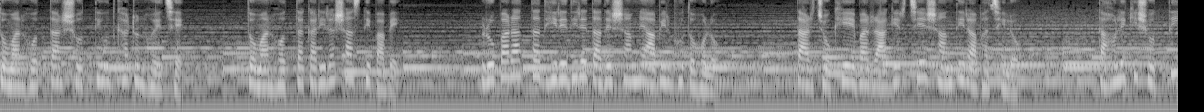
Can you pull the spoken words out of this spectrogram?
তোমার হত্যার সত্যি উদ্ঘাটন হয়েছে। তোমার হত্যাকারীরা শাস্তি পাবে রূপার আত্মা ধীরে ধীরে তাদের সামনে আবির্ভূত হল। তার চোখে এবার রাগের চেয়ে শান্তির আভা ছিল। তাহলে কি সত্যি?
